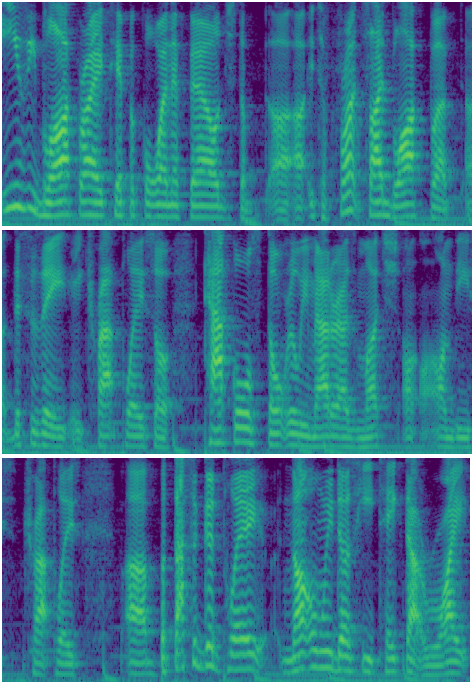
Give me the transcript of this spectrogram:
easy block, right? Typical NFL, just a uh, uh, it's a front side block, but uh, this is a, a trap play, so tackles don't really matter as much on, on these trap plays. Uh, but that's a good play. Not only does he take that right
